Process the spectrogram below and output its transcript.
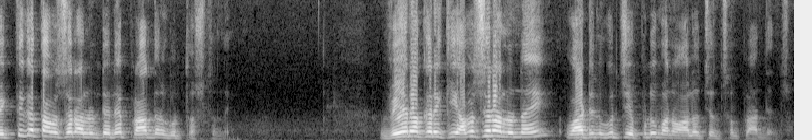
వ్యక్తిగత అవసరాలు ఉంటేనే ప్రార్థన గుర్తొస్తుంది. వేరొకరికి అవసరాలు ఉన్నాయి వాటిని గురించి ఎప్పుడూ మనం ఆలోచించం ప్రార్థించం.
